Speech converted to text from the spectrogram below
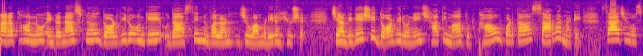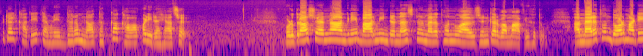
મેરેથોનનું ઇન્ટરનેશનલ દોડવીરો અંગે ઉદાસીન વલણ જોવા મળી રહ્યું છે. જ્યાં વિદેશી દોડવીરોને છાતીમાં દુખાવો પડતા સારવાર માટે સાજી હોસ્પિટલ ખાતે તેમણે ધર્મના ધક્કા ખાવા પડી રહ્યા છે. વડોદરા શહેરના આંગણે બારમી ઇન્ટરનેશનલ મેરેથોનનું આયોજન કરવામાં આવ્યું હતું. આ મેરેથોન દોડ માટે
